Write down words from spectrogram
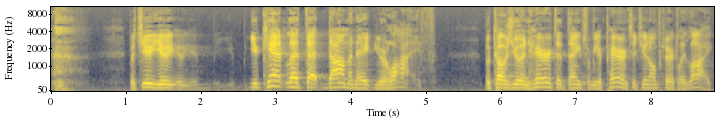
but you, you, you, you can't let that dominate your life because you inherited things from your parents that you don't particularly like.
